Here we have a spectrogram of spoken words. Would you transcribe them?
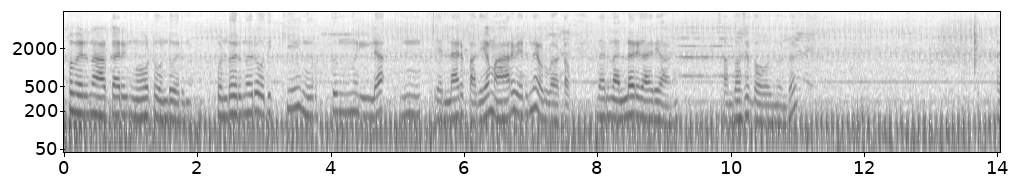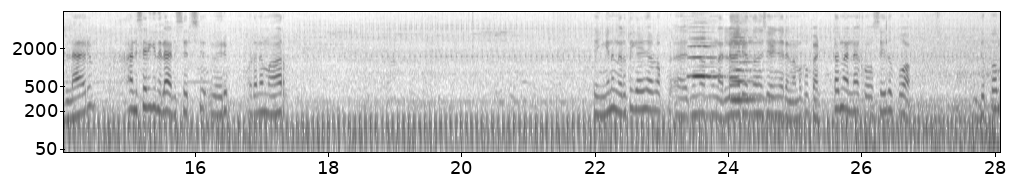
ഇപ്പം വരുന്ന ആൾക്കാർ ഇങ്ങോട്ട് കൊണ്ടുവരുന്നു. കൊണ്ടുവരുന്നവർ ഒതുക്കി നിർത്തുന്നില്ല. എല്ലാവരും പതിയെ മാറി വരുന്നേ ഉള്ളൂ കേട്ടോ. എന്തായാലും നല്ലൊരു കാര്യമാണ്. സന്തോഷം തോന്നുന്നുണ്ട്. എല്ലാവരും അനുസരിക്കുന്നില്ല. അനുസരിച്ച് വരും. ഉടനെ മാറും. ഇങ്ങനെ നിർത്തി കഴിഞ്ഞാൽ പറഞ്ഞാൽ നല്ല കാര്യം എന്താണെന്ന് വെച്ച് കഴിഞ്ഞാൽ നമുക്ക് പെട്ടെന്ന് തന്നെ ക്രോസ് ചെയ്ത് പോവാം. ഇതിപ്പം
